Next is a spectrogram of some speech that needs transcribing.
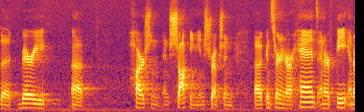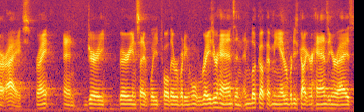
the very uh, harsh and, and shocking instruction uh, concerning our hands and our feet and our eyes, right? And Jerry very insightfully told everybody, well, raise your hands and, and look up at me. Everybody's got your hands and your eyes.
